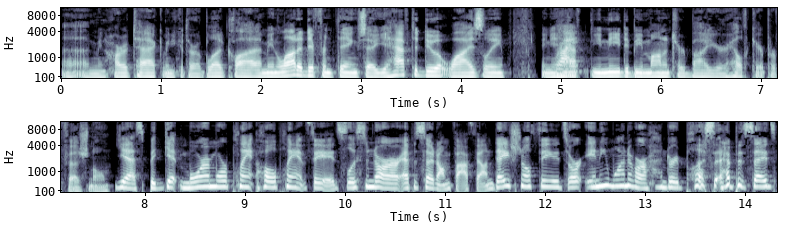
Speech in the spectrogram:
Uh, I mean, heart attack. I mean, you could throw a blood clot. I mean, a lot of different things. So you have to do it wisely, and you Right. have you need to be monitored by your healthcare professional. Yes, but get more and more plant whole plant foods. Listen to our episode on five foundational foods or any one of our 100 plus episodes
